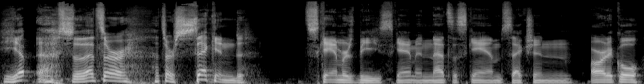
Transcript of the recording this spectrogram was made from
Yep. Uh, so that's our that's our second scammers be scamming. That's a scam section article,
